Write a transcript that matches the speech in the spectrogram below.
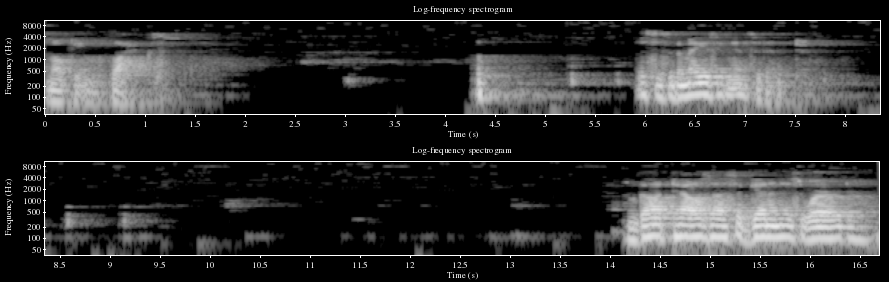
smoking flax. This is an amazing incident. And God tells us again in His Word,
